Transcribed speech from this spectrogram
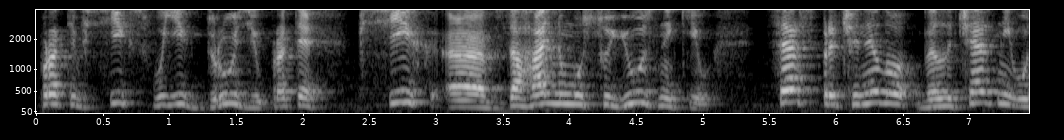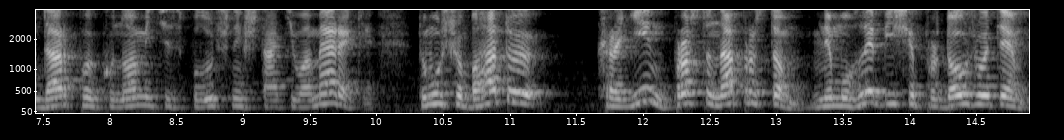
проти всіх своїх друзів, проти всіх е, в загальному союзників, це спричинило величезний удар по економіці Сполучених Штатів Америки, тому що багато країн просто-напросто не могли більше продовжувати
